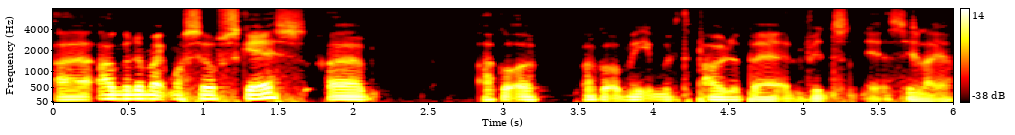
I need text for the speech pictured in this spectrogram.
Uh, I'm to make myself scarce. Um, I got a I got a meeting with the polar bear and Vincent. Yeah, see you later.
